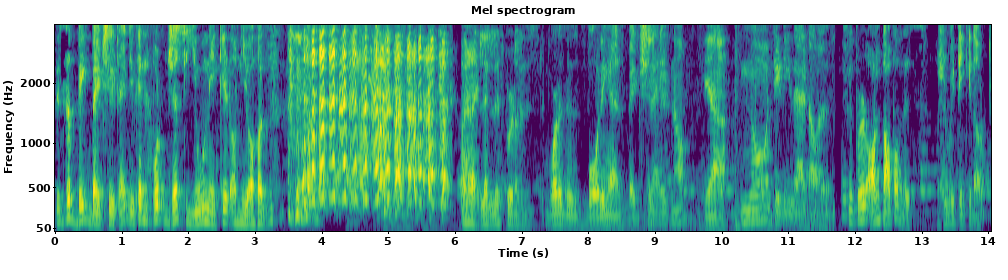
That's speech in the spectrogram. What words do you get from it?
This is a big bed sheet, right? You can put just you naked on yours. All right, let, let's put it on this. What is this boring ass bed sheet? Right now, Yeah. no titties at all. Should we put it on top of this? Or should we take it out?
